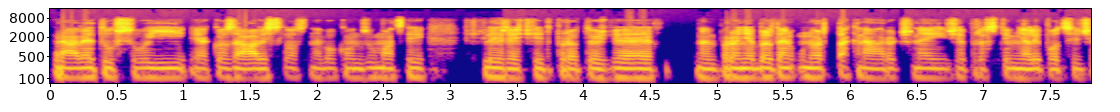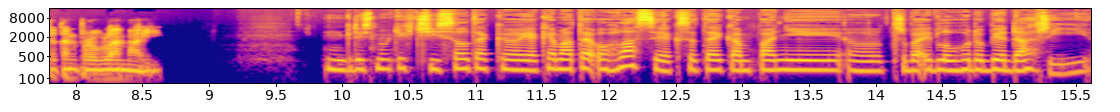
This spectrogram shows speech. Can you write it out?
právě tu svoji jako závislost nebo konzumaci šli řešit, protože pro ně byl ten únor tak náročný, že prostě měli pocit, že ten problém mají. Když jsme u těch čísel, tak jaké máte ohlasy, jak se té kampani třeba i dlouhodobě daří?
